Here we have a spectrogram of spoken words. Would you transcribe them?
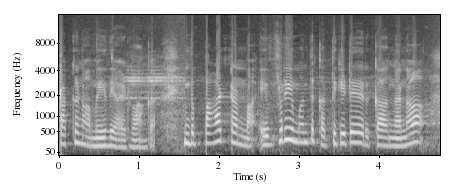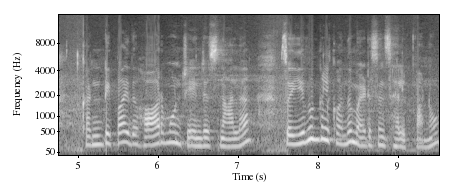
டக்குன்னு அமைதி ஆயிடுவாங்க இந்த பேட்டர்ன் தான். எவ்ரி மந்த் கத்திக்கிட்டே இருக்காங்கன்னா கண்டிப்பாக இது ஹார்மோன் சேஞ்சஸ்னால ஸோ இவங்களுக்கு வந்து மெடிசின்ஸ் ஹெல்ப் பண்ணும்.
